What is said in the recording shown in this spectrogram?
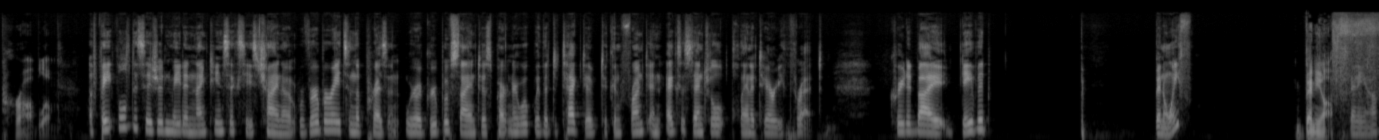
Problem. A fateful decision made in 1960s China reverberates in the present, where a group of scientists partner with a detective to confront an existential planetary threat. Created by David Benoif? Benioff. Benioff.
